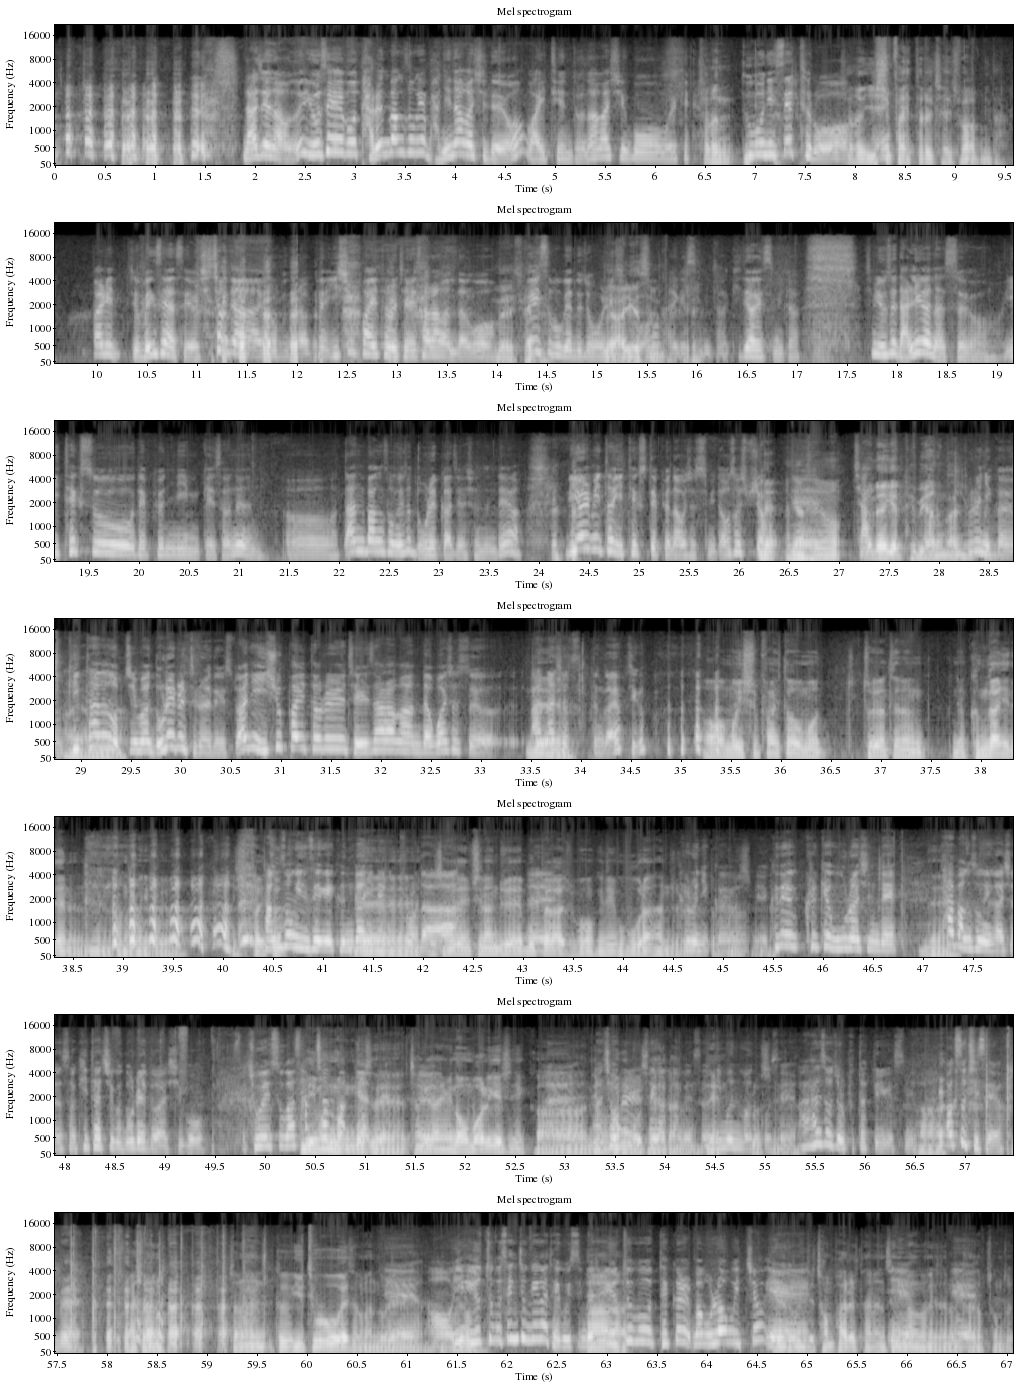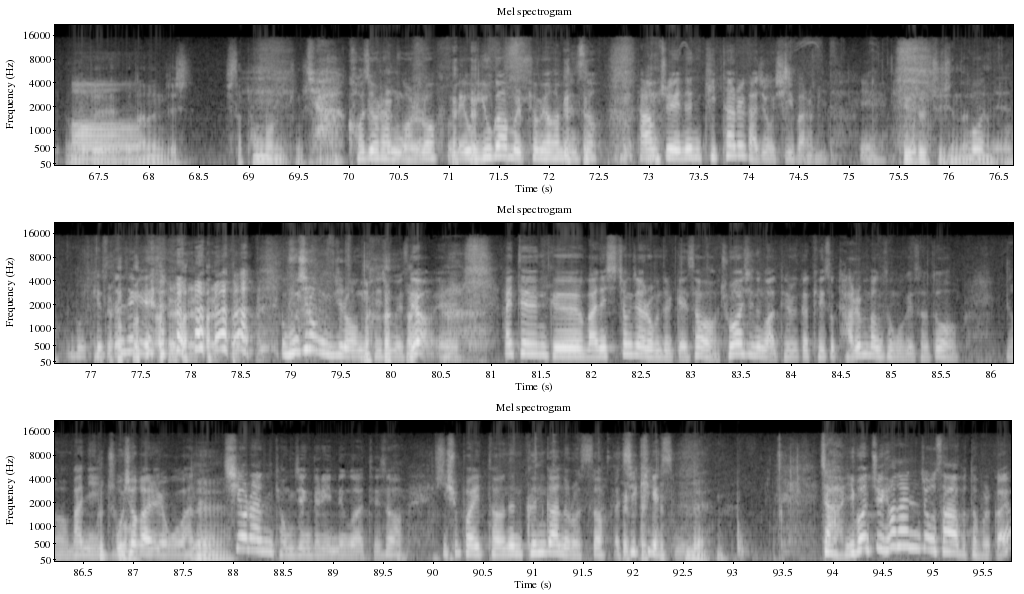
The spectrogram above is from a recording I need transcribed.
낮에 나오는 요새 뭐 다른 방송에 많이 나가시대요. YTN도 나가시고 뭐 이렇게 저는 두 분이 세트로 저는 네? 이슈 파이터를 제일 좋아합니다. 빨리 저 맹세하세요. 시청자 여러분들 앞에 이슈 파이터를 제일 사랑한다고 네, 페이스북에도 좀 네, 올리시고 알겠습니다. 알겠습니다. 기대하겠습니다. 지금 요새 난리가 났어요. 이택수 대표님께서는 어, 딴 방송에서 노래까지 하셨는데요. 리얼미터 이택수 대표 나오셨습니다. 어서 오십시오. 네, 안녕하세요. 자, 연예계 데뷔하는 거 아닙니까? 그러니까요. 아니, 기타는 아닙니다. 없지만 노래를 들어야 되겠습니다. 아니 이슈 파이터를 제일 사랑한다고 하셨어요. 안 네. 하셨던가요 지금? 어, 뭐 이슈 파이터 뭐 저희한테는 그냥 근간이 되는 방송이고요. 방송 인생의 근간이 네, 되는 프로다. 장 기자님 지난주에 못 네. 빼가지고 굉장히 우울한 한 주를 또 그러니까요. 보냈습니다. 예. 근데 그렇게 우울하신데 네. 타 방송에 가셔서 기타 치고 노래도 하시고 조회수가 님은 먼 3천밖에 안 곳에 돼요. 장 기자님이 너무 멀리 계시니까 네. 님은 아, 먼 저를 생각하면서 네, 님은 먼 그렇습니다. 곳에 아, 한 소절 부탁드리겠습니다. 아. 박수 치세요. 네. 아, 저는 저는 그 유튜브에서만 노래. 예. 어, 이미 유튜브 생중계가 되고 있습니다. 지금 아. 유튜브 댓글 막 올라오고 있죠? 예. 그래도 이제 전파를 타는 생방송에서는 예. 가급 정도 아. 노래보다는 이제 시- 시사 평론 중심으로. 자, 거절한 걸로 매우 유감을 표명하면서 다음 주에는 기타를 가져오시기 바랍니다. 예. 기회를 주신다면 뭐, 뭐. 뭐 계속 딴 생각 뭉시렁뭉시렁 되시고 계세요. 예. 하여튼 그 많은 시청자 여러분들께서 좋아하시는 것 같아요. 그러니까 계속 다른 방송국에서도 어, 많이 그쵸. 모셔가려고 하는 네. 치열한 경쟁들이 있는 것 같아서 이슈파이터는 근간으로서 지키겠습니다. 네. 자, 이번 주 현안 조사부터 볼까요?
